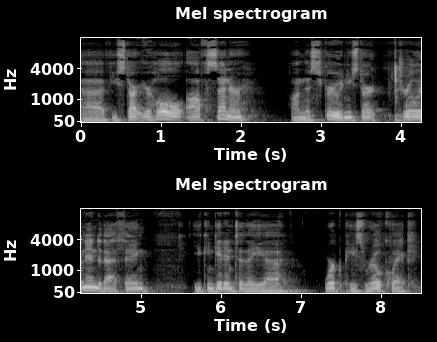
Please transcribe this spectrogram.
uh, if you start your hole off center, on this screw and you start drilling into that thing, you can get into the uh, workpiece real quick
